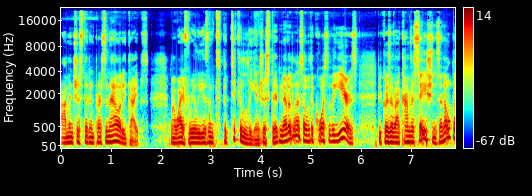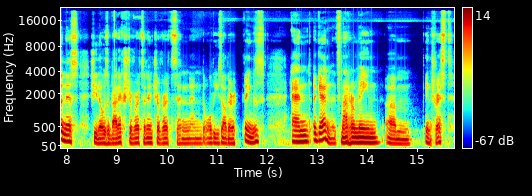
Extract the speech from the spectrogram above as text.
I'm interested in personality types. My wife really isn't particularly interested. Nevertheless, over the course of the years, because of our conversations and openness, she knows about extroverts and introverts and, and all these other things. And again, it's not her main um, interest,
